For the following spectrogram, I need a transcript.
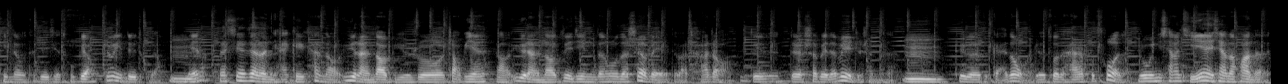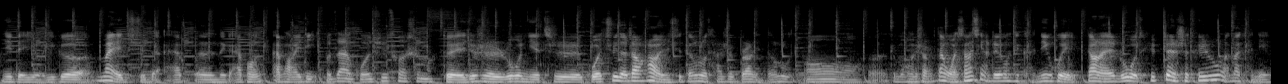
Keynote 这些图标，就一堆图标，嗯没了。那现在呢，你还可以看到预览到，比如说照片，然后预览到最近登录的设备，对吧？查找对这个设备的位置什么的。嗯这个改动我觉得做的还是不错的。如果你想体验一下的话呢，你得有一个外区的 app，呃，那个 Apple Apple ID。不在国区测试吗？对，就是如果你是国区的账号，你去登录，它是不让你登录的。哦，呃，这么回事儿。但我相信这个东西肯定会，将来如果推正式推出了，那肯定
